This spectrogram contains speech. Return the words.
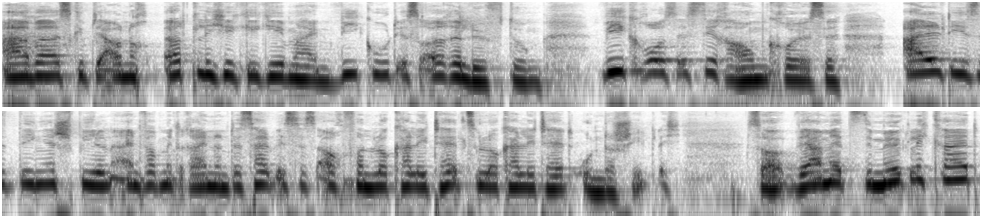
aber es gibt ja auch noch örtliche Gegebenheiten. Wie gut ist eure Lüftung? Wie groß ist die Raumgröße? All diese Dinge spielen einfach mit rein und deshalb ist es auch von Lokalität zu Lokalität unterschiedlich. So, wir haben jetzt die Möglichkeit,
